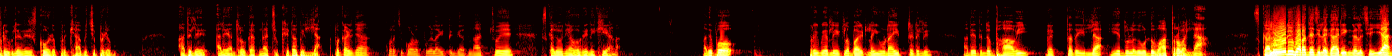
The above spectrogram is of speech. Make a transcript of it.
പ്രിവിലറി സ്കോഡ് പ്രഖ്യാപിച്ചപ്പോഴും അതിൽ അലയാന്ത്രോ ഗർണാച്ചോ കിടവില്ല അപ്പോൾ കഴിഞ്ഞ കുറച്ച് കോളപ്പുകളായിട്ട് ഗർണാച്ചോയെ സ്കലോനി അവഗണിക്കുകയാണ്. അതിപ്പോൾ പ്രീമിയർ ലീഗ് ക്ലബ്ബായിട്ടുള്ള യുണൈറ്റഡിൽ അദ്ദേഹത്തിന്റെ ഭാവി വ്യക്തതയില്ല എന്നുള്ളത് കൊണ്ട് മാത്രമല്ല സ്കലോനി പറഞ്ഞ ചില കാര്യങ്ങൾ ചെയ്യാൻ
